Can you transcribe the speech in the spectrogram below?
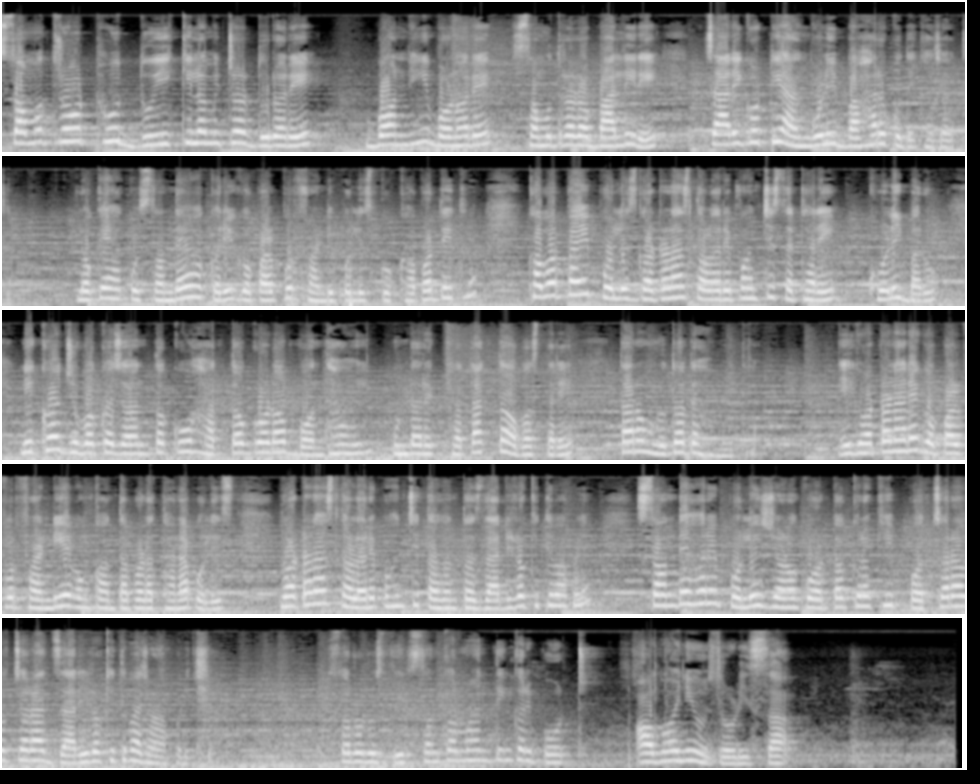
ସମୁଦ୍ରଠୁ ଦୁଇ କିଲୋମିଟର ଦୂରରେ ବହ୍ନି ବଣରେ ସମୁଦ୍ରର ବାଲିରେ ଚାରିଗୋଟି ଆଙ୍ଗୁଳି ବାହାରକୁ ଦେଖାଯାଉଥିଲା। ଲୋକେ ଏହାକୁ ସନ୍ଦେହ କରି ଗୋପାଳପୁର ଫାଣ୍ଡି ପୋଲିସକୁ ଖବର ଦେଇଥିଲେ। ଖବର ପାଇ ପୋଲିସ ଘଟଣାସ୍ଥଳରେ ପହଞ୍ଚି ସେଠାରେ ଖୋଳିବାରୁ ନିଖୋଜ ଯୁବକ ଜୟନ୍ତକୁ ହାତ ଗୋଡ଼ ବନ୍ଧା ହୋଇ ମୁଣ୍ଡରେ କ୍ଷତାକ୍ତ ଅବସ୍ଥାରେ ତାର ମୃତଦେହ ମିଳିଥିଲା। ଏହି ଘଟଣାରେ ଗୋପାଳପୁର ଫାଣ୍ଡି ଏବଂ କନ୍ତାପଡ଼ା ଥାନା ପୋଲିସ ଘଟଣାସ୍ଥଳରେ ପହଞ୍ଚି ତଦନ୍ତ ଜାରି ରଖିଥିବା ବେଳେ ସନ୍ଦେହରେ ପୋଲିସ ଜଣକୁ ଅଟକ ରଖି ପଚରାଉଚରା ଜାରି ରଖିଥିବା ଜଣାପଡ଼ିଛି। ସୋରରୁ ଶିବଶଙ୍କର ମହାନ୍ତିଙ୍କ ରିପୋର୍ଟ ଅଭୟ ନ୍ୟୁଜ୍ ଓଡ଼ିଶା।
